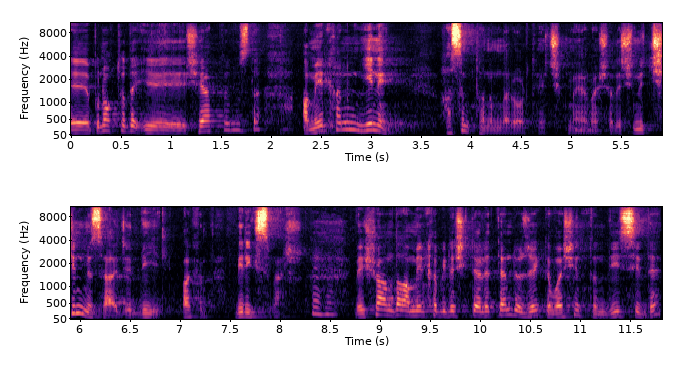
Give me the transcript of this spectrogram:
e, bu noktada e, şey yaptığımızda Amerika'nın yeni hasım tanımları ortaya çıkmaya başladı. Şimdi Çin mi sadece değil, bakın BRICS var. Ve şu anda Amerika Birleşik Devletleri'nde özellikle Washington DC'de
